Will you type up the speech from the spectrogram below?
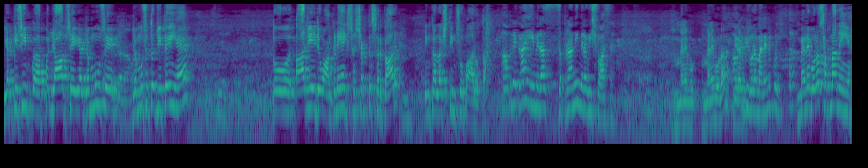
या किसी पंजाब से या जम्मू से जम्मू से तो जीते ही हैं। तो आज ये जो आंकड़े हैं सशक्त सरकार इनका लक्ष्य 300 पार होता। आपने कहा ये मेरा सपना नहीं मेरा विश्वास है। मैंने मैंने बोला मेरा भी बोला मैंने नहीं बोला। मैंने बोला सपना नहीं है।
